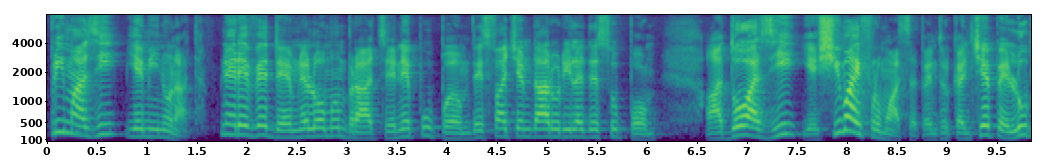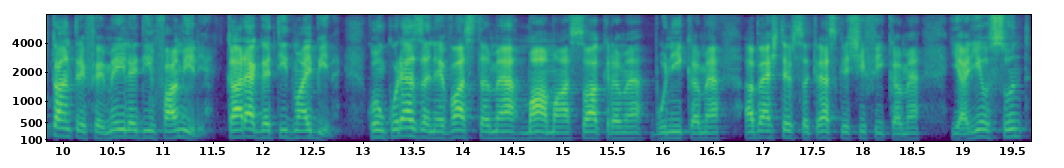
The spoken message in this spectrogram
Prima zi e minunată. Ne revedem, ne luăm în brațe, ne pupăm, desfacem darurile de sub pom. A doua zi e și mai frumoasă pentru că începe lupta între femeile din familie. Care a gătit mai bine? Concurează nevastă mea, mama, soacră mea, bunică mea, abia aștept să crească și fică mea, iar eu sunt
